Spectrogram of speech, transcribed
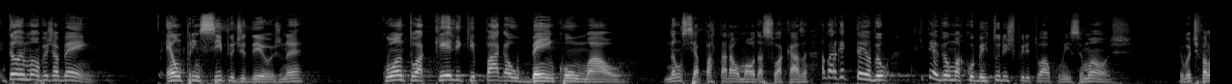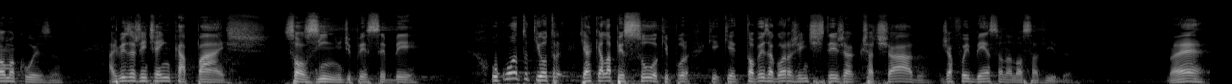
Então, irmão, veja bem, é um princípio de Deus, né? Quanto aquele que paga o bem com o mal, não se apartará o mal da sua casa. Agora, o que, tem a ver? tem a ver uma cobertura espiritual com isso, irmãos? Eu vou te falar uma coisa. Às vezes a gente é incapaz, sozinho, de perceber o quanto que, outra, que aquela pessoa que, por, que, que talvez agora a gente esteja chateado, já foi bênção na nossa vida. Não é?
